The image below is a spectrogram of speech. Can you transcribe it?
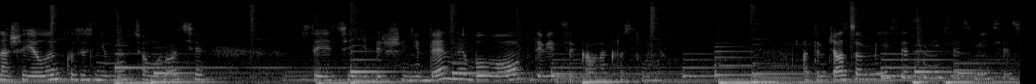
Нашу ялинку зазніму в цьому році. Здається, її більше ніде не було. Подивіться, яка вона красуня. А тим часом місяць, місяць, місяць.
